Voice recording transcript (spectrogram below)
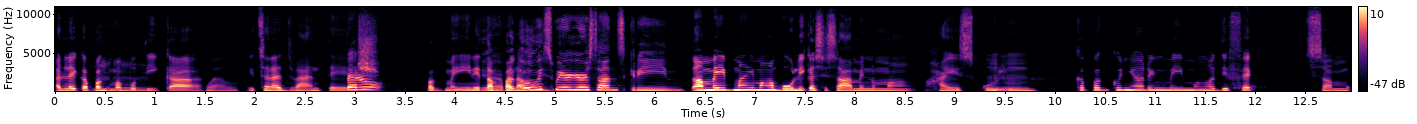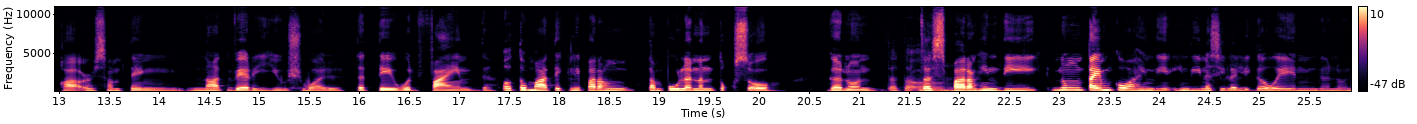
Unlike kapag Mm-mm. maputi ka, well, it's an advantage. Pero pag mainit ang Yeah, but panahon. always wear your sunscreen. Ah, may, may mga bully kasi sa amin nung mga high school. mm Kapag kunyaring may mga defect sa mukha or something not very usual that they would find, automatically parang tampulan ng tukso. Ganon. totoo. Tapos Mm. parang hindi, nung time ko ha, hindi, hindi na sila ligawin, ganun.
